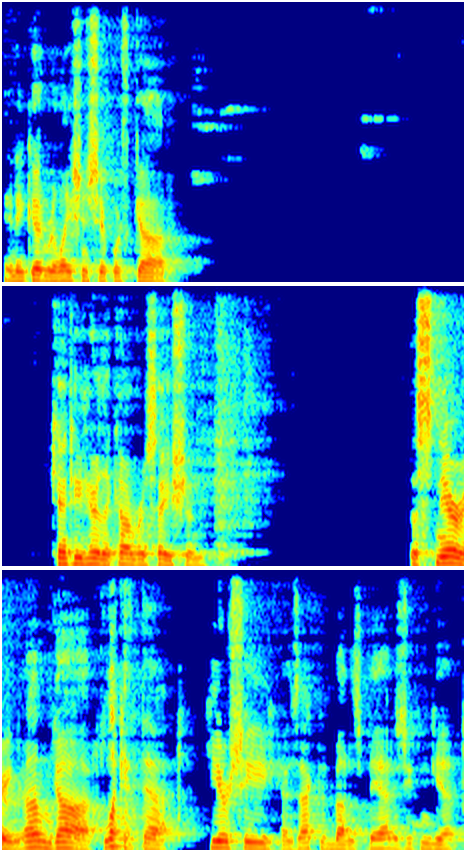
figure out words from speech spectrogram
in a good relationship with God. Can't you hear the conversation? The sneering, I'm God, look at that. He or she has acted about as bad as you can get.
